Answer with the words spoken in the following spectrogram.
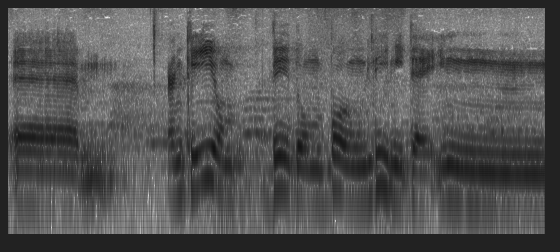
Eh, anche io vedo un po' un limite in,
